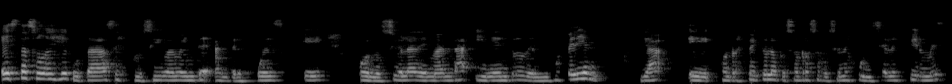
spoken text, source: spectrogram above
Estas son ejecutadas exclusivamente ante el juez que conoció la demanda y dentro del mismo expediente. Ya eh, con respecto a lo que son resoluciones judiciales firmes,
